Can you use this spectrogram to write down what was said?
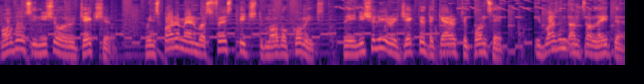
Marvel's initial rejection. When Spider-Man was first pitched to Marvel Comics, they initially rejected the character concept. It wasn't until later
